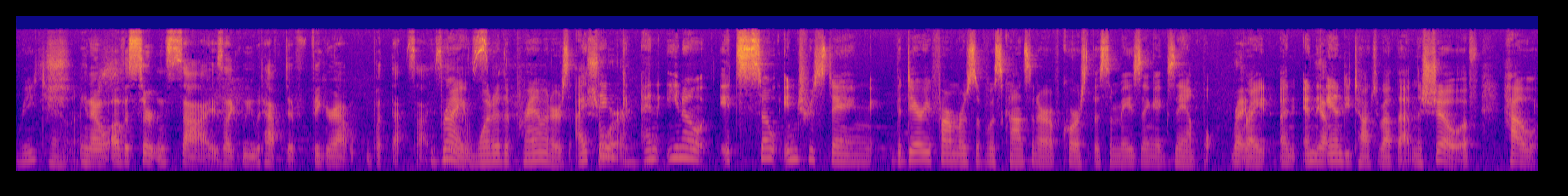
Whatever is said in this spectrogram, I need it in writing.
retailers. You know, of a certain size. Like we would have to figure out what that size Right. is. Right. What are the parameters? I Sure. think, and you know, it's so interesting. The dairy farmers of Wisconsin are, of course, this amazing example, Right. Right. And, and Yep. Andy talked about that in the show of how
